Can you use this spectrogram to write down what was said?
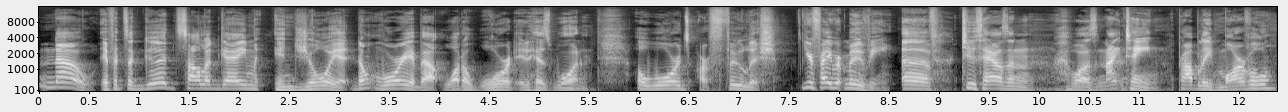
No. If it's a good, solid game, enjoy it. Don't worry about what award it has won. Awards are foolish. Your favorite movie of 2000 was 19, probably Marvel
